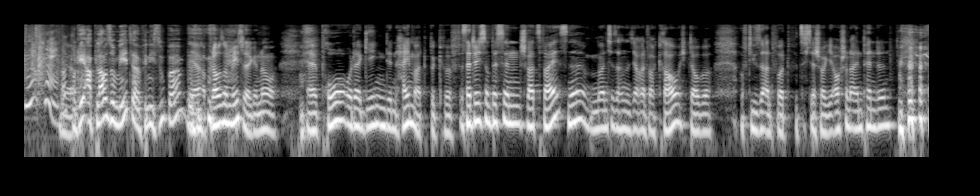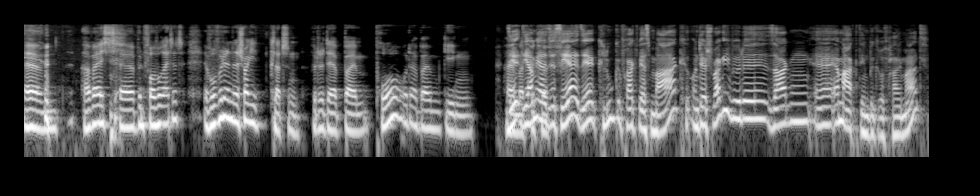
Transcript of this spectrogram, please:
Okay. Okay, Applausometer finde ich super. Ja, Applausometer, genau. Äh, pro oder gegen den Heimatbegriff. Ist natürlich so ein bisschen schwarz-weiß, ne? Manche Sachen sind ja auch einfach grau. Ich glaube, auf diese Antwort wird sich der Shaggy auch schon einpendeln. ähm, aber ich äh, bin vorbereitet. Äh, wo würde denn der Shaggy klatschen? Würde der beim Pro oder beim Gegen? Sie, Sie, haben ja sehr, sehr klug gefragt, wer es mag. Und der Schwaggi würde sagen, äh, er mag den Begriff Heimat.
